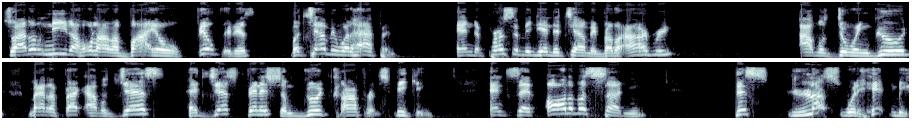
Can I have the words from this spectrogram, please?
so I don't need a whole lot of vile filthiness, but tell me what happened. And the person began to tell me, Brother Ivory, I was doing good. Matter of fact, I was just had just finished some good conference speaking and said all of a sudden this lust would hit me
